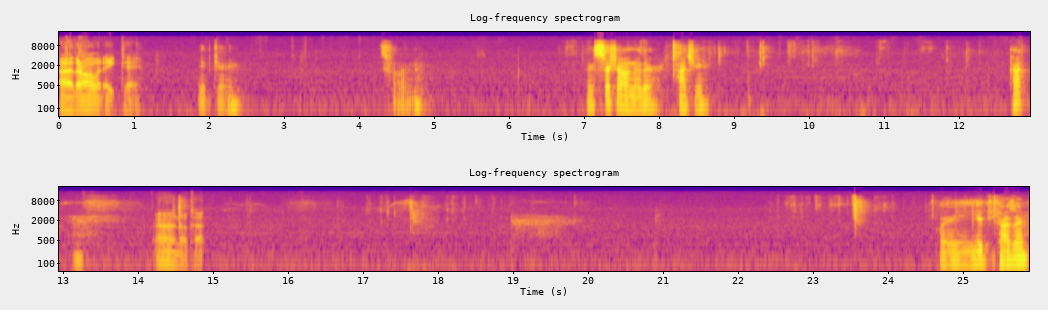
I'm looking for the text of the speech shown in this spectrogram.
Uh, they're all at 8k. 8k. It's fine. Let's search out another Hachi. Cut. Uh, no cut. Play Yuki Yukikaze.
